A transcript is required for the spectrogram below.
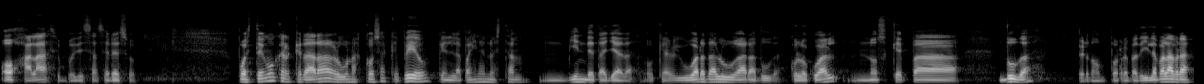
ojalá se pudiese hacer eso, pues tengo que aclarar algunas cosas que veo que en la página no están bien detalladas o que igual da lugar a dudas, con lo cual no os quepa duda, perdón por repetir la palabra,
